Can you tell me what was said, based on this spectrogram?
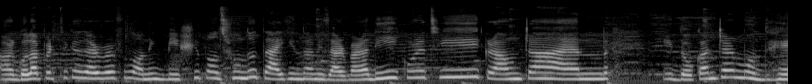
আমার গোলাপের থেকে জারবারা ফুল অনেক বেশি পছন্দ, তাই কিন্তু আমি জারবারা দিয়েই করেছি ক্রাউনটা অ্যান্ড এই দোকানটার মধ্যে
